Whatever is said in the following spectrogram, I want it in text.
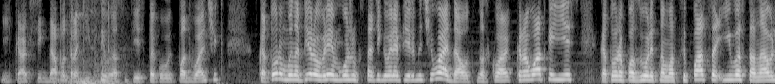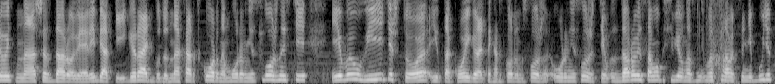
И как всегда, по традиции, у нас тут есть такой вот подвальчик, в котором мы на первое время можем, кстати говоря, переночевать. Да, вот у нас кроватка есть, которая позволит нам отсыпаться и восстанавливать наше здоровье. Ребятки, играть буду на хардкорном уровне сложности, и вы увидите, что и такое играть на хардкорном слож... уровне сложности. Здоровье само по себе у нас восстанавливаться не будет.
